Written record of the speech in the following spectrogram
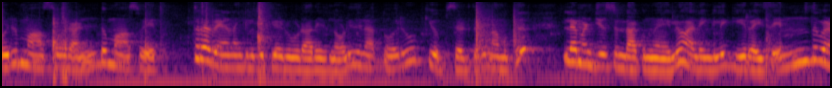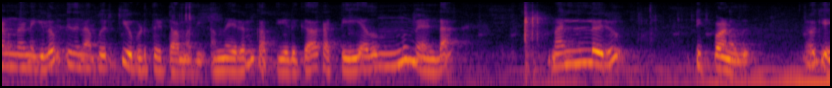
ഒരു മാസമോ രണ്ട് മാസമോ എത്ര വേണമെങ്കിലും ഇത് കേടുകൂടാതെ ഇരുന്നോളൂ. ഇതിനകത്ത് ഓരോ ക്യൂബ്സ് എടുത്തിട്ട് നമുക്ക് ലെമൺ ജ്യൂസ് ഉണ്ടാക്കുന്നതിലോ അല്ലെങ്കിൽ ഗീ റൈസ് എന്ത് വേണമെന്നുണ്ടെങ്കിലും ഇതിനകത്ത് ഒരു ക്യൂബ് എടുത്ത് ഇട്ടാൽ മതി. അന്നേരം കത്തിയെടുക്കുക കട്ട് ചെയ്യുക അതൊന്നും വേണ്ട. നല്ലൊരു ടിപ്പാണിത് ഓക്കെ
